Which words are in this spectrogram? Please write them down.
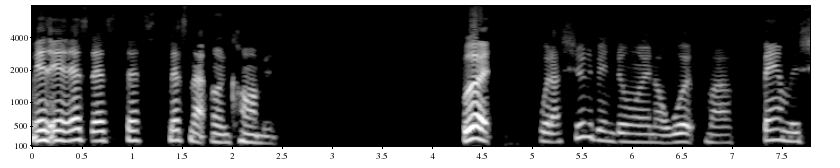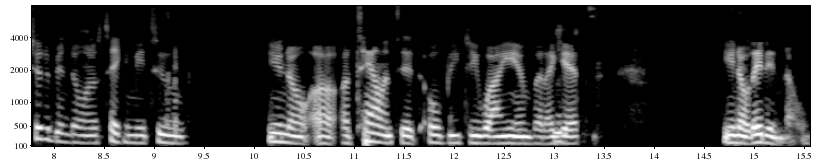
and, and that's that's that's that's not uncommon. But what I should have been doing, or what my family should have been doing, is taking me to, you know, a, a talented OBGYN. But I mm-hmm. guess, you know, they didn't know.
